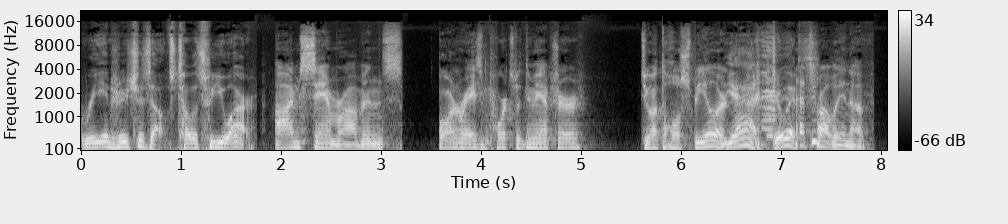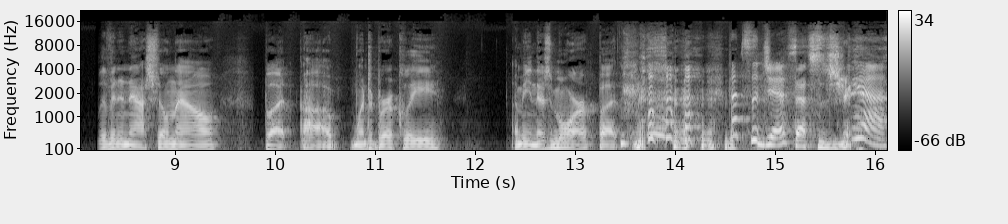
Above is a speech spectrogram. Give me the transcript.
reintroduce yourselves, tell us who you are. I'm Sam Robbins, born and raised in Portsmouth, New Hampshire. Do you want the whole spiel? Or Yeah, do it. That's probably enough. Living in Nashville now, but uh, went to Berklee. I mean, there's more, but That's the gist. that's the gist. yeah.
